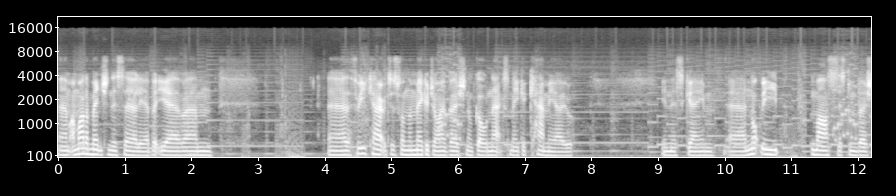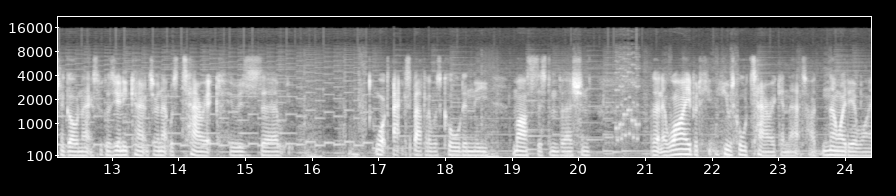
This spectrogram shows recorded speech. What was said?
Um, I might have mentioned this earlier, but yeah, um, uh, the three characters from the Mega Drive version of Golden Axe make a cameo in this game. Uh, not the Master System version of Golden Axe, because the only character in that was Tarik, who is uh, what Axe Battler was called in the Master System version. I don't know why, but he, he was called Tarik in that. I had no idea why.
